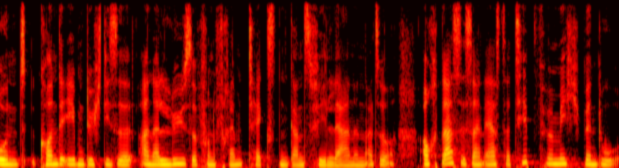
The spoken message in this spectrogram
und konnte eben durch diese Analyse von Fremdtexten ganz viel lernen. Also auch das ist ein erster Tipp für mich, wenn du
